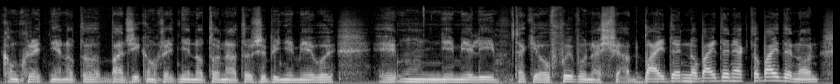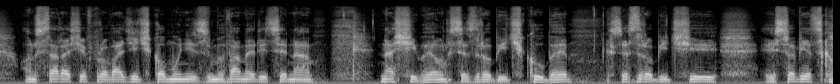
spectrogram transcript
konkretnie, no to bardziej konkretnie, no to na to, żeby nie miały, nie mieli takiego wpływu na świat. Biden, no Biden jak to Biden, on, on stara się wprowadzić komunizm w Ameryce na, na siłę. On chce zrobić Kubę, chce zrobić y, sowiecką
